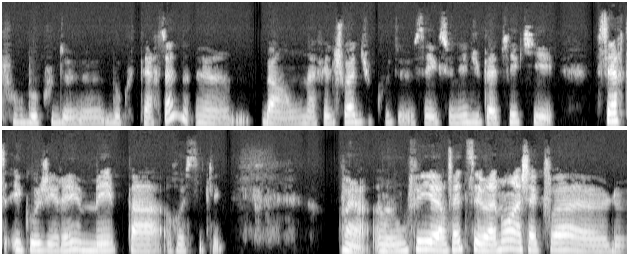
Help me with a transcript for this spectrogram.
pour beaucoup de, beaucoup de personnes, ben, on a fait le choix du coup de sélectionner du papier qui est certes éco-géré, mais pas recyclé. Voilà, on fait, en fait, c'est vraiment à chaque fois le,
